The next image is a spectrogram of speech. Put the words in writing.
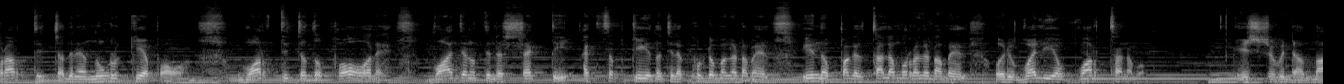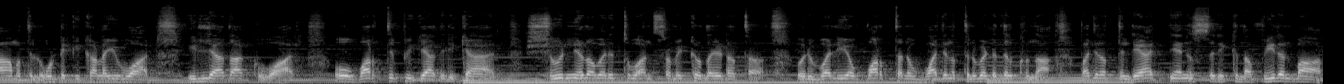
പ്രാർത്ഥിച്ചതിനെ നുറുക്കിയപ്പോൾ വർത്തിച്ചതുപോലെ വാചനത്തിന്റെ ശക്തി അക്സെപ്റ്റ് ചെയ്യുന്ന ചില കുടുംബങ്ങളുടെ മേൽ ഇന്ന് പകൽ തലമുറകളുടെ മേൽ ഒരു വലിയ വർധനവ്. യേശുവിന്റെ നാമത്തിൽ ഒടുക്കി കളയുവാൻ ഇല്ലാതാക്കുവാൻ ഓ വർദ്ധിപ്പിക്കാതിരിക്കാൻ ശൂന്യത വരുത്തുവാൻ ശ്രമിക്കുന്ന ഇടത്ത് ഒരു വലിയ വർധന വചനത്തിന് വേണ്ടി നിൽക്കുന്ന വചനത്തിന്റെ ആജ്ഞ അനുസരിക്കുന്ന വീരന്മാർ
